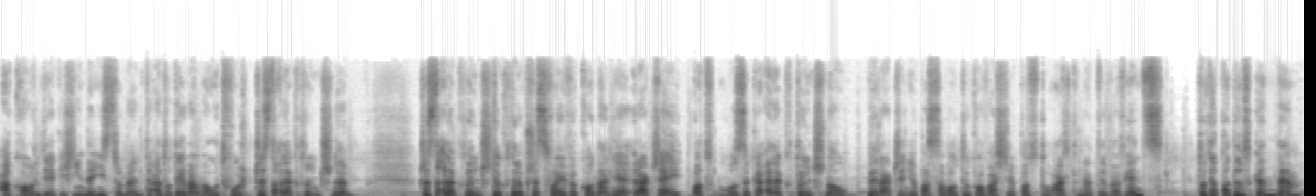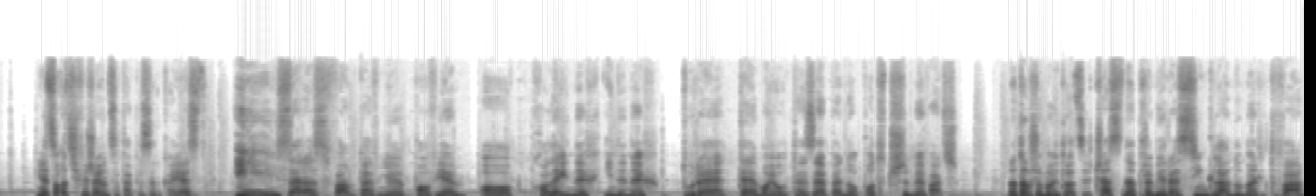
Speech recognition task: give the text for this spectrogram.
akordy, jakieś inne instrumenty. A tutaj mamy utwór czysto elektroniczny, czysto elektroniczny, który przez swoje wykonanie raczej pod muzykę elektroniczną by raczej nie pasował, tylko właśnie pod tą alternatywę, więc tutaj pod tym względem Nieco odświeżająca ta piosenka jest. I zaraz Wam pewnie powiem o kolejnych innych, które tę moją tezę będą podtrzymywać. No dobrze, moi drodzy, czas na premierę singla numer 2.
